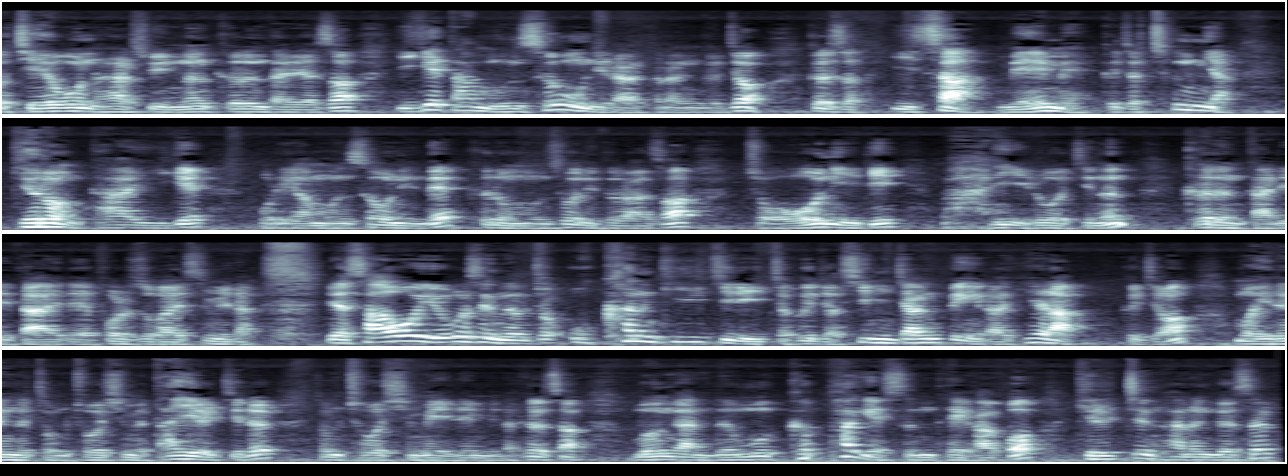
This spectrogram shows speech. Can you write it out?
또 재혼을 할 수 있는 그런 달이라서 이게 다 문서운이라 그런 거죠. 그래서 이사, 매매, 그죠? 청약 결혼 다 이게 우리가 문서운인데 그런 문서운이 들어와서 좋은 일이 많이 이루어지는 그런 달이다 이래 볼 수가 있습니다. 4, 5, 6월생들은 좀 욱하는 기질이 있죠. 그죠? 심장병이라 혈압, 그죠? 뭐 이런 거좀 조심해. 다이어트를 좀 조심해야 됩니다. 그래서 뭔가 너무 급하게 선택하고 결정하는 것을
